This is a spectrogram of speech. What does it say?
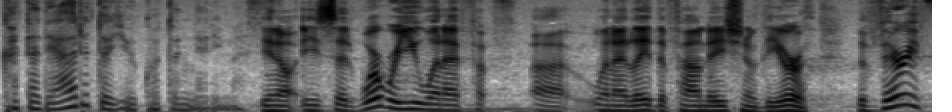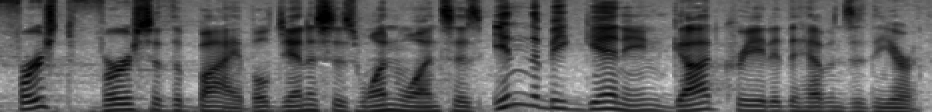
方であるということになります。You know, he said, "Where were you when I uh, when I laid the foundation of the earth?" The very first verse of the Bible, Genesis 1:1 says, "In the beginning God created the heavens and the earth."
